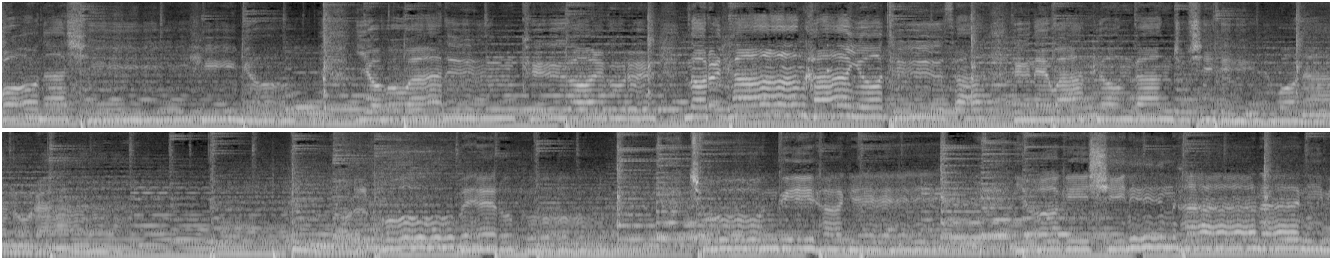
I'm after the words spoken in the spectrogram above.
원하시 두려워하는 그 얼굴을 너를 향하여 드사 은혜와 평강 주시길 원하노라. 너를 보배롭고 존귀하게 여기시는 하나님이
